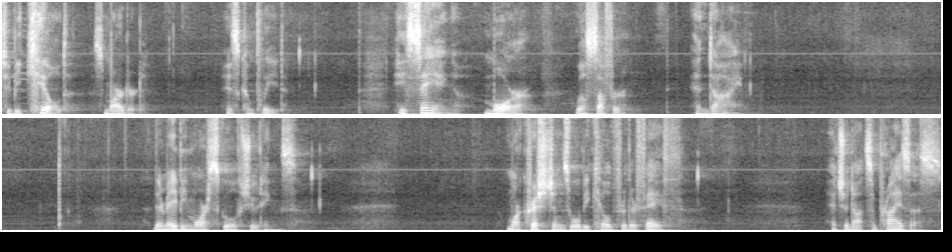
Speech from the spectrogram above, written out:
to be killed, is martyred, is complete. He's saying more will suffer and die. There may be more school shootings. More Christians will be killed for their faith. It should not surprise us.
